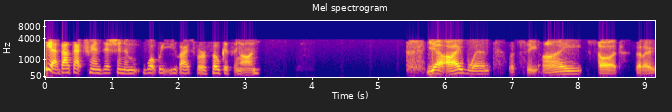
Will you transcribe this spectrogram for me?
yeah about that transition and what were you guys were focusing on Yeah, I went. Let's see. I thought that I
